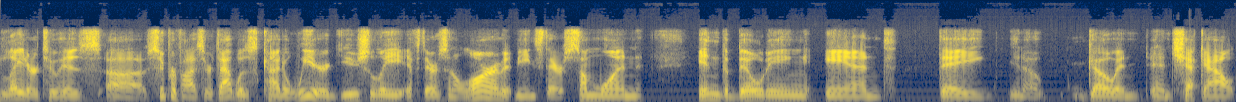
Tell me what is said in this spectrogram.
later to his uh, supervisor, that was kind of weird. Usually, if there's an alarm, it means there's someone in the building and they, you know, go and, and check out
